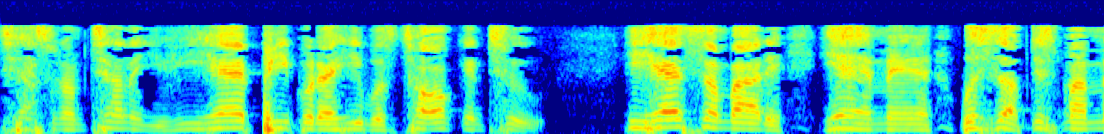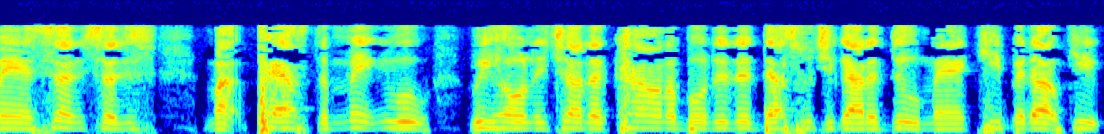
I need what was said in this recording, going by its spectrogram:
See, that's what I'm telling you. He had people that he was talking to. He had somebody, yeah, man, what's up? This my man, son. So this my pastor, make we hold each other accountable. That's what you got to do, man. Keep it up. Keep.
